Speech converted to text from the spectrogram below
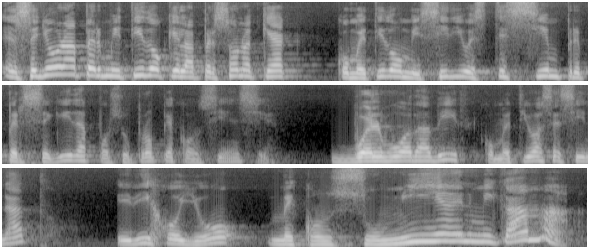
el Señor ha permitido que la persona que ha cometido homicidio esté siempre perseguida por su propia conciencia. Vuelvo a David, cometió asesinato y dijo, yo me consumía en mi cama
